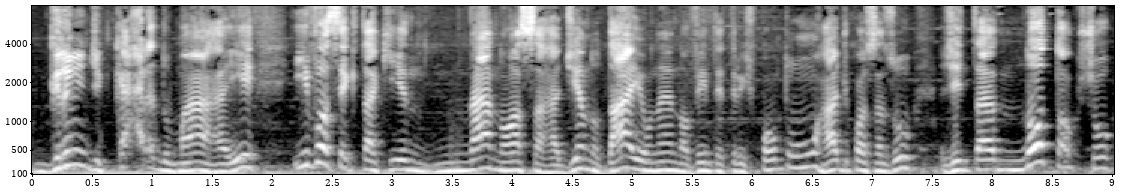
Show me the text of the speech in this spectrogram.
grande cara do mar aí. E você que tá aqui na nossa radinha, no Dial, né, 93.1, Rádio Costa Azul, a gente tá no talk show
